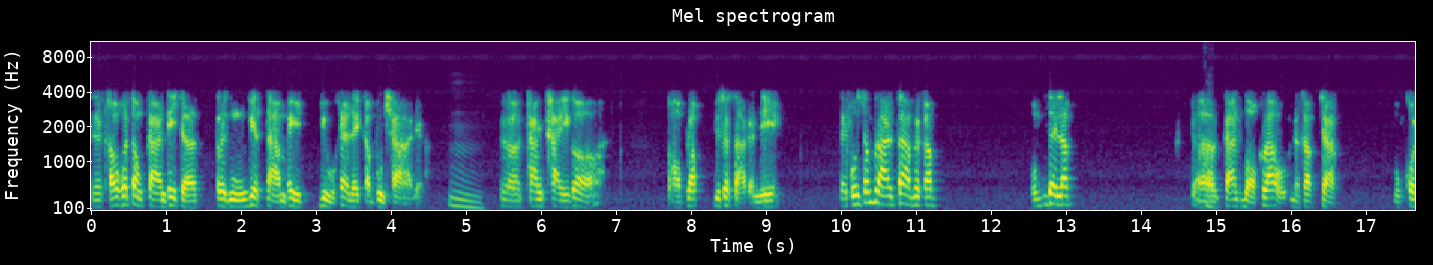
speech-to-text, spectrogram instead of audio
เนี่ยเขาก็ต้องการที่จะตรึงเวียดนามให้อยู่แค่ในกัมพูชาเนี่ยอืมเอ่อทางไทยก็ตอบรับยุทธศาสตร์อันนี้ แต่คุณสำราญทราบไหมครับ ผมได้รับเอ่อการบอกเล่านะครับ จากบุคคล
